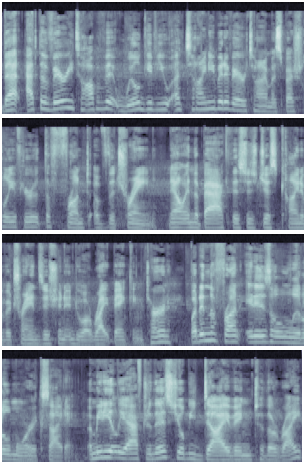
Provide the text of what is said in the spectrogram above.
that at the very top of it will give you a tiny bit of airtime, especially if you're at the front of the train. Now in the back, this is just kind of a transition into a right banking turn, but in the front, it is a little more exciting. Immediately after this, you'll be diving to the right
